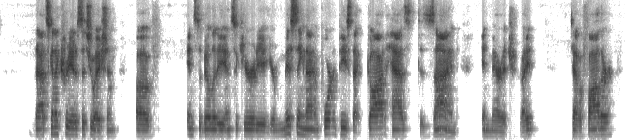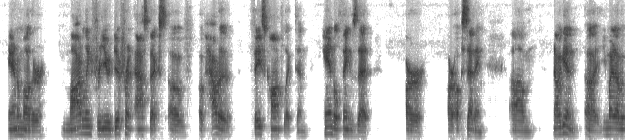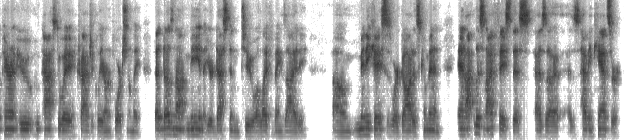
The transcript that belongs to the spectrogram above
That's going to create a situation of instability, insecurity. You're missing that important piece that God has designed in marriage, right? To have a father and a mother modeling for you different aspects of, of how to face conflict and handle things that are are upsetting. Um, now, again, uh, you might have a parent who who passed away tragically or unfortunately. That does not mean that you're destined to a life of anxiety. Um, many cases where God has come in, and I, listen, I faced this as a as having cancer.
